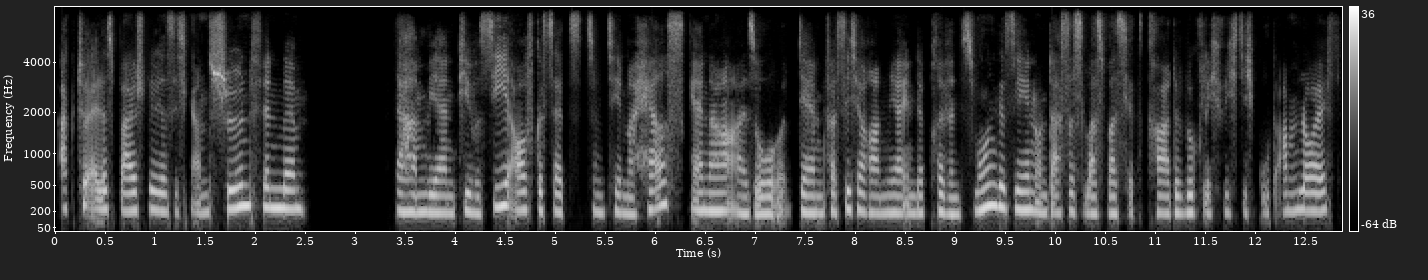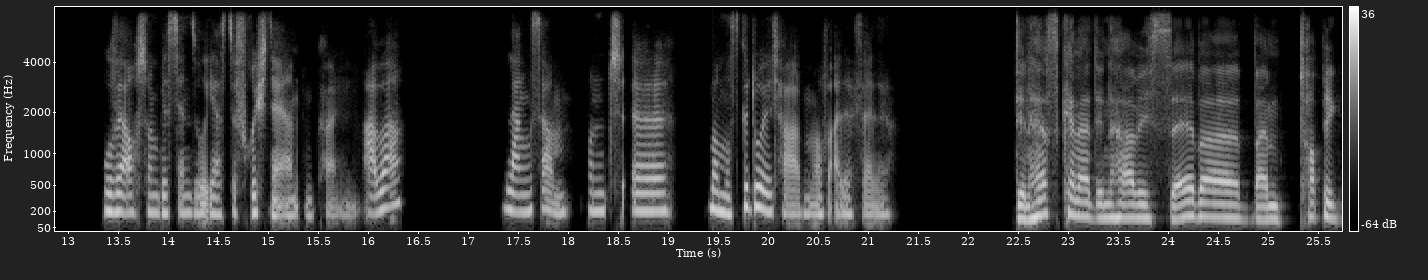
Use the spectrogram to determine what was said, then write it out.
aktuelles Beispiel, das ich ganz schön finde. Da haben wir ein POC aufgesetzt zum Thema Health Scanner, also den Versicherer mehr in der Prävention gesehen. Und das ist was, was jetzt gerade wirklich richtig gut anläuft, wo wir auch schon ein bisschen so erste Früchte ernten können. Aber langsam und äh, man muss Geduld haben auf alle Fälle. Den Health-Scanner, den habe ich selber beim Topic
